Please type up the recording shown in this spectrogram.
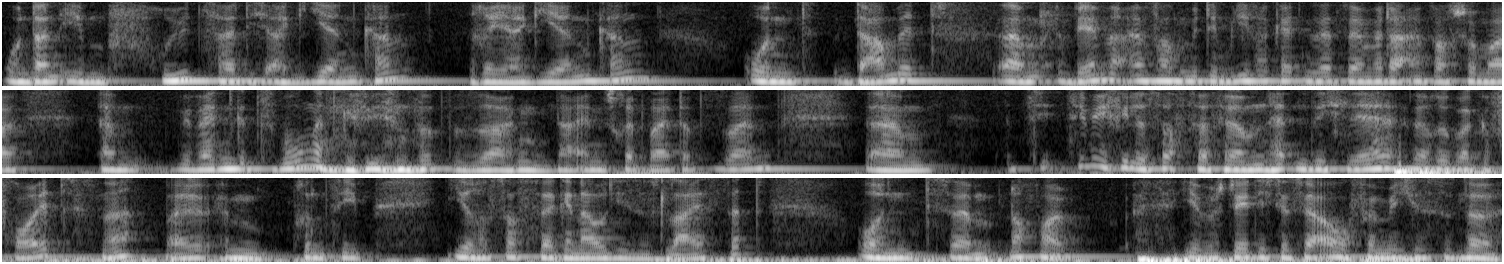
und dann eben frühzeitig agieren kann, reagieren kann Und damit ähm, wären wir einfach mit dem Lieferkettengesetz, wären wir da einfach schon mal, ähm, wir werden gezwungen gewesen, sozusagen da einen Schritt weiter zu sein. Ähm, ziemlich viele Softwarefirmen hätten sich sehr darüber gefreut, ne? weil im Prinzip ihre Software genau dieses leistet. Und ähm, nochmal, ihr bestätigt es ja auch, für mich ist es eine,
